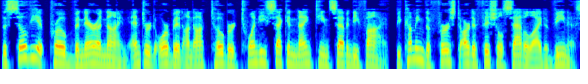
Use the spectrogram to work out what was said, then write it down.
The Soviet probe Venera 9 entered orbit on October 22, 1975, becoming the first artificial satellite of Venus.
